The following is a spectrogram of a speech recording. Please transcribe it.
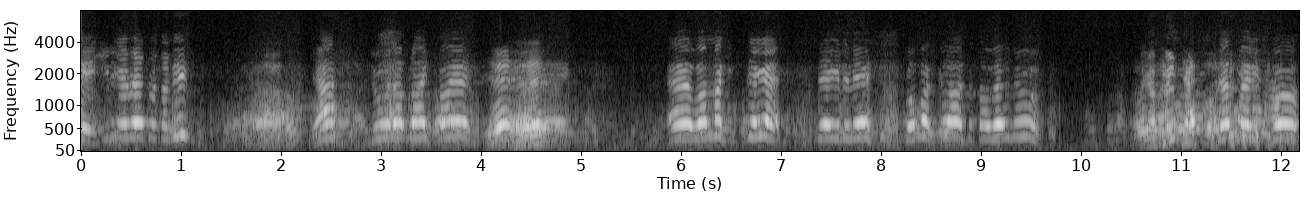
paaien. Iedereen weet wat dat is? Ja? Doen we dat paaien? Nee. Eh, wat mag ik zeggen? Tegen de eerste. Kom maar klaar, dat dan wel doen. We gaan flip Zet maar eens voor.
